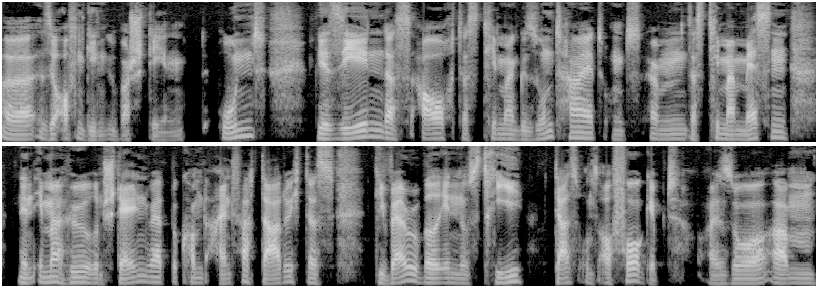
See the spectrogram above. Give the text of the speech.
äh, sehr offen gegenüberstehen. Und wir sehen, dass auch das Thema Gesundheit und ähm, das Thema Messen einen immer höheren Stellenwert bekommt, einfach dadurch, dass die Wearable-Industrie das uns auch vorgibt. Also ähm,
